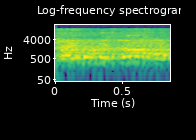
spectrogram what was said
Vai, vai, vai, vai.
